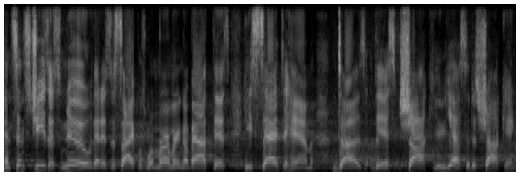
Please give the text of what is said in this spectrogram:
And since Jesus knew that his disciples were murmuring about this, he said to him, Does this shock you? Yes, it is shocking.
